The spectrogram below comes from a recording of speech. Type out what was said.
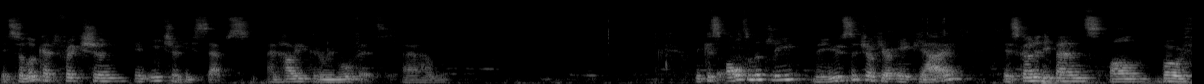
is to look at friction in each of these steps and how you can remove it. Um, because ultimately, the usage of your API is going to depend on both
